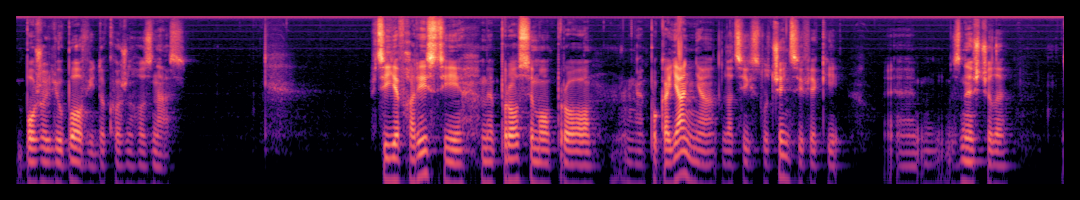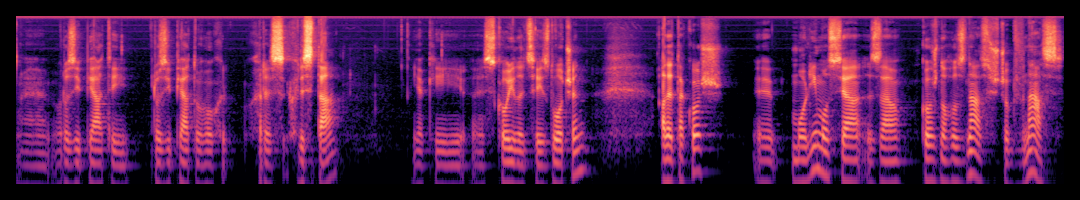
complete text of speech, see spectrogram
Божої любові до кожного з нас. В цій Євхаристії ми просимо про покаяння для цих злочинців, які е, знищили е, розіп'ятого Христа, які е, скоїли цей злочин, але також е, молімося за кожного з нас, щоб в нас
